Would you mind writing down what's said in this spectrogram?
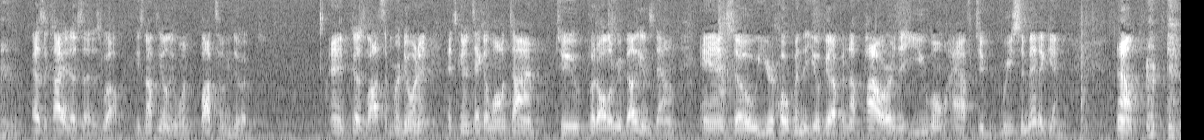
Hezekiah does that as well. He's not the only one. Lots of them do it. And because lots of them are doing it, it's going to take a long time to put all the rebellions down. And so you're hoping that you'll get up enough power that you won't have to resubmit again. Now,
